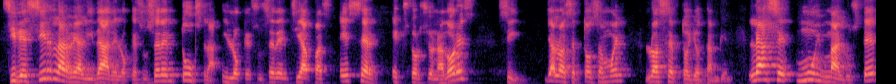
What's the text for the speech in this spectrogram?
Si decir la realidad de lo que sucede en Tuxtla y lo que sucede en Chiapas es ser extorsionadores, sí, ya lo aceptó Samuel, lo acepto yo también. Le hace muy mal usted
